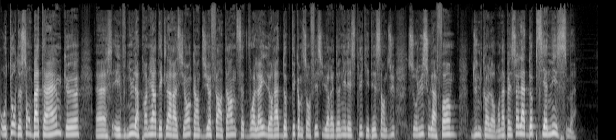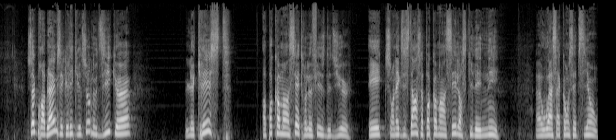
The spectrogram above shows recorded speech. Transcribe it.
autour de son baptême que euh, est venue la première déclaration. Quand Dieu fait entendre cette voix-là, il l'aurait adopté comme son fils, il lui aurait donné l'esprit qui est descendu sur lui sous la forme d'une colombe. On appelle ça l'adoptionnisme. Seul problème, c'est que l'Écriture nous dit que le Christ n'a pas commencé à être le Fils de Dieu et son existence n'a pas commencé lorsqu'il est né euh, ou à sa conception,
